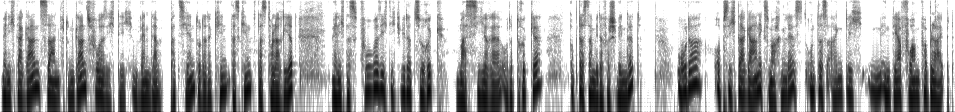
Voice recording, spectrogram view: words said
wenn ich da ganz sanft und ganz vorsichtig und wenn der Patient oder der Kind, das Kind das toleriert, wenn ich das vorsichtig wieder zurück massiere oder drücke, ob das dann wieder verschwindet oder ob sich da gar nichts machen lässt und das eigentlich in der Form verbleibt.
